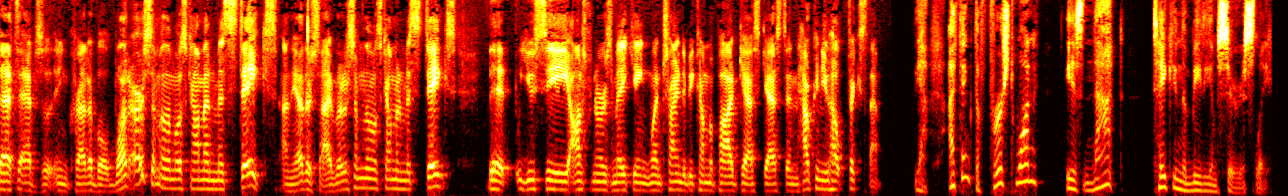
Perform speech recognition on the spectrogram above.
That's absolutely incredible. What are some of the most common mistakes on the other side? What are some of the most common mistakes that you see entrepreneurs making when trying to become a podcast guest, and how can you help fix them? Yeah, I think the first one is not taking the medium seriously,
